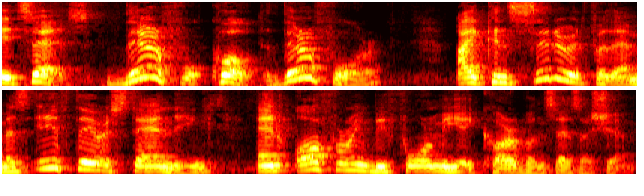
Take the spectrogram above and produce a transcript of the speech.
It says, therefore, quote, therefore, I consider it for them as if they are standing and offering before me a korban, says Hashem.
